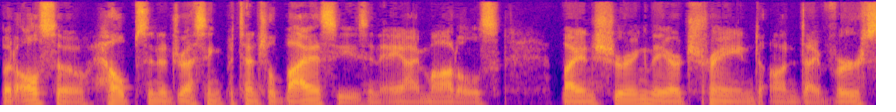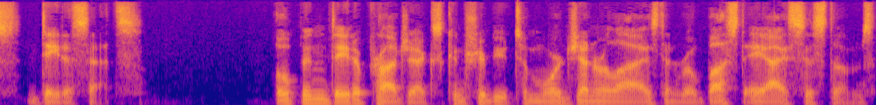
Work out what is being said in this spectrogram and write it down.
but also helps in addressing potential biases in AI models by ensuring they are trained on diverse data sets. Open data projects contribute to more generalized and robust AI systems,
